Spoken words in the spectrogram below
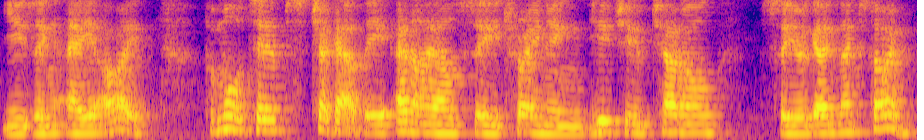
using AI. For more tips, check out the NILC Training YouTube channel. See you again next time.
